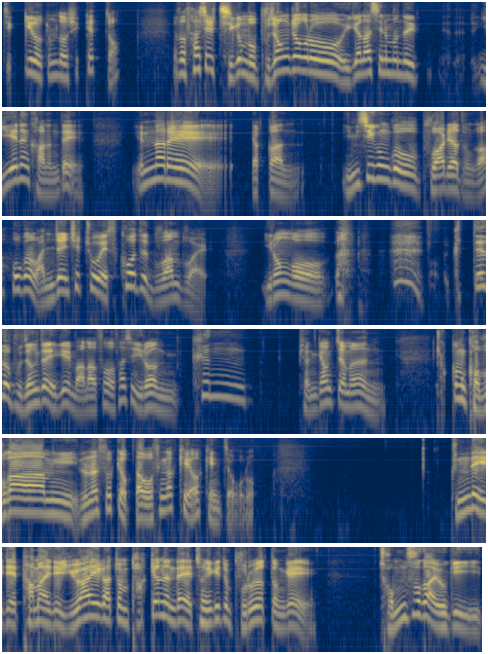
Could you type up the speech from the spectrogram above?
찍기도 좀 더 쉽겠죠. 그래서 사실 지금 뭐 부정적으로 의견하시는 분들 이해는 가는데 옛날에 약간 임시금고 부활이라든가 혹은 완전히 최초의 스쿼드 무한 부활 이런 거 그때도 부정적 의견이 많아서 사실 이런 큰 변경점은 조금 거부감이 일어날 수밖에 없다고 생각해요 개인적으로. 근데 이제 다만 이제 UI가 좀 바뀌었는데 전 이게 좀 불호였던 게 점수가 여기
